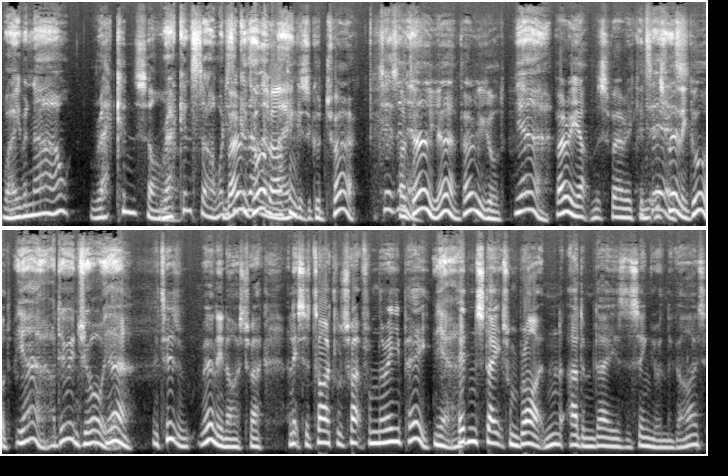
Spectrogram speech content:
Wave, and now Reconcile. Reconcile. What do you Very think of that, good. then, I think it's a good track. It is, isn't I it? do, yeah. Very good. Yeah. Very atmospheric. And It it's really good. Yeah, I do enjoy it. Yeah, it is a really nice track. And it's a title track from their EP. Yeah. Hidden States from Brighton. Adam Day is the singer and the guys.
